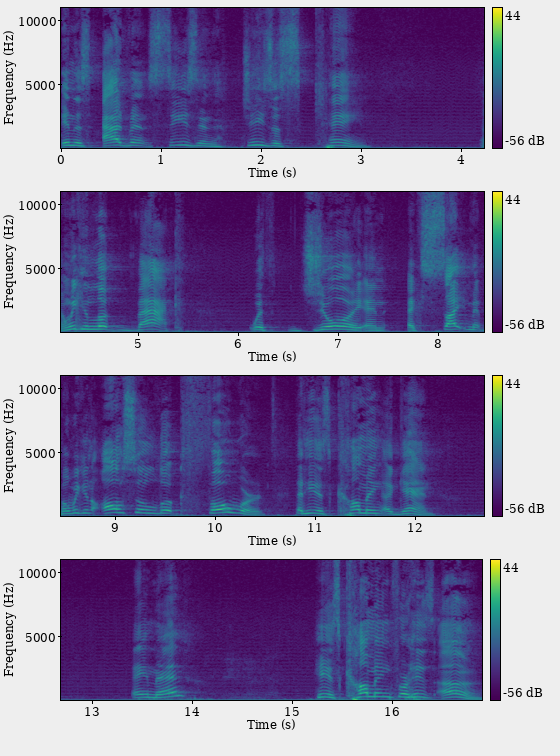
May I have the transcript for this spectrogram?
in this Advent season, Jesus came. And we can look back with joy and excitement, but we can also look forward that he is coming again. Amen? He is coming for his own.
